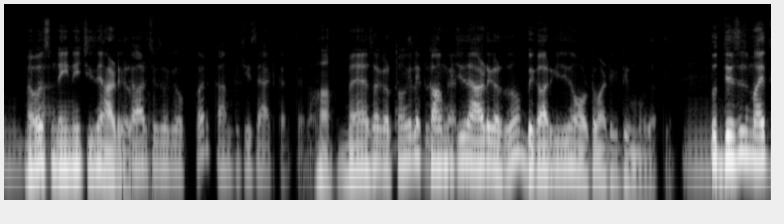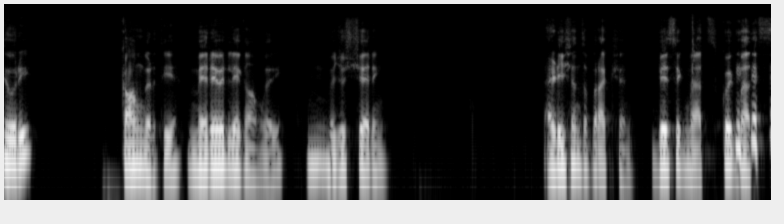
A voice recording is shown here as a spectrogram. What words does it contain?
मैं बस नई नई चीज़ें ऐड करता चीज़ों के ऊपर काम की चीज़ें ऐड करते रहो। हाँ मैं ऐसा करता हूँ कि काम की चीज़ें ऐड कर देता हूँ बेकार की चीज़ें ऑटोमेटिक रिमूव हो जाती है। हम्म, तो दिस इज़ माई थ्योरी काम करती है मेरे लिए काम करी हम्म। Which is sharing addition subtraction basic maths quick maths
